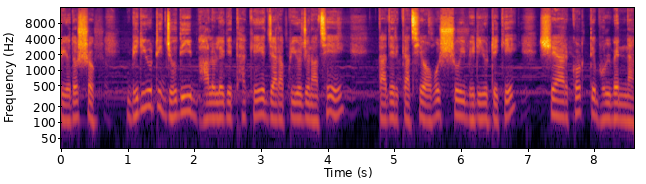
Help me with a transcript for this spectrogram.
প্রিয় দর্শক, ভিডিওটি যদি ভালো লেগে থাকে, যারা প্রিয়জন আছে, তাদের কাছে অবশ্যই ভিডিওটিকে শেয়ার করতে ভুলবেন না।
